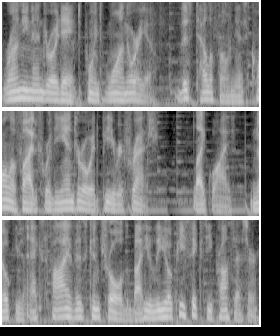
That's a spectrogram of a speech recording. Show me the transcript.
Running Android 8.1 Oreo, this telephone is qualified for the Android P refresh. Likewise, Nokia X5 is controlled by Helio P60 processor,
